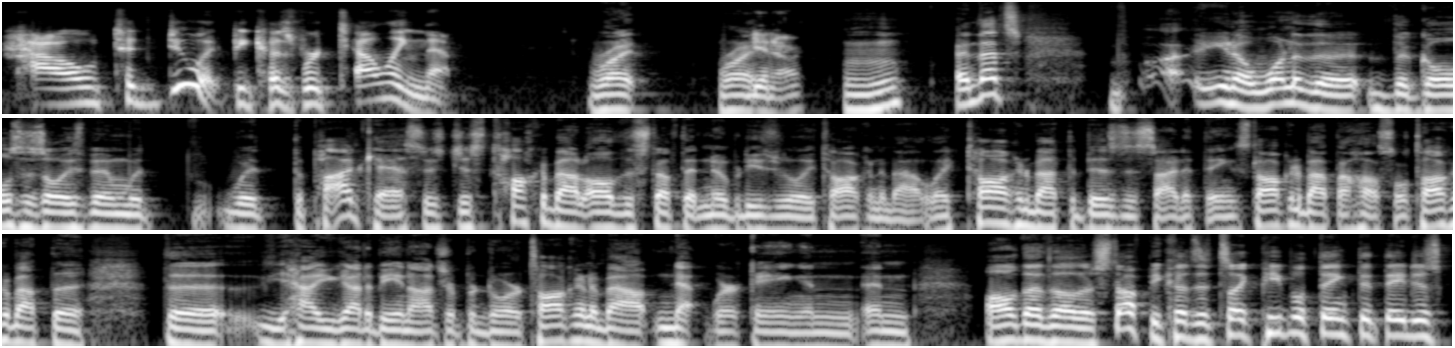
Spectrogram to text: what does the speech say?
how to do it because we're telling them, right. Right. you know? Mm-hmm. and that's uh, you know one of the the goals has always been with with the podcast is just talk about all the stuff that nobody's really talking about like talking about the business side of things talking about the hustle talking about the the how you got to be an entrepreneur talking about networking and and all that other stuff because it's like people think that they just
